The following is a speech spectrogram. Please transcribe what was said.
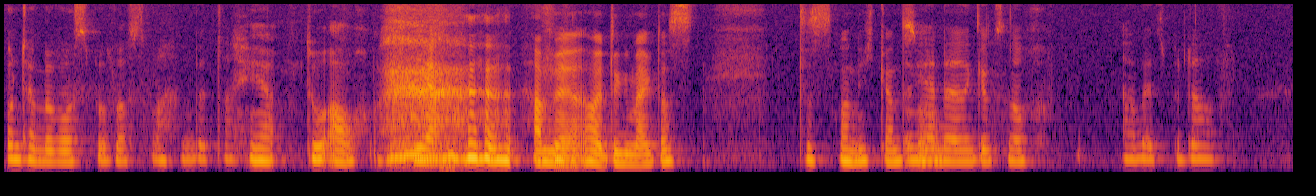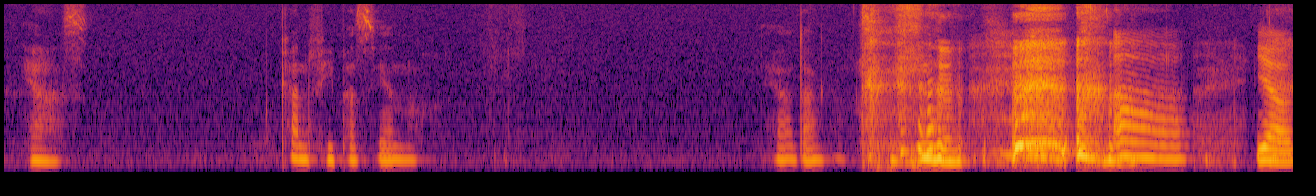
Unterbewusst bewusst machen, bitte. Ja, du auch. Ja. Haben wir heute gemerkt, dass das noch nicht ganz so. Ja, da gibt es noch Arbeitsbedarf. Ja, es kann viel passieren noch. Ja, danke. ah, ja,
